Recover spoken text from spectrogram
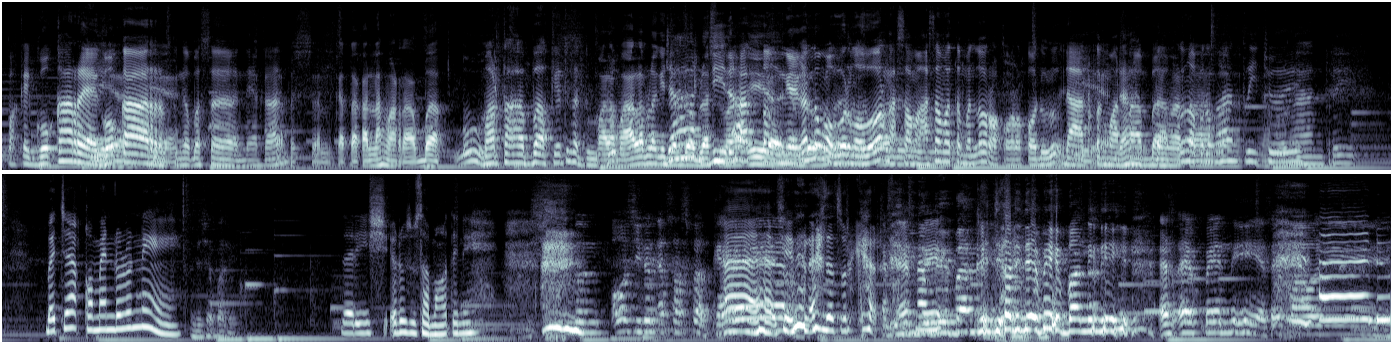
pakai gokar ya, Iya, gokar, iya. tinggal pesen ya kan. pesen katakanlah martabak. Uh, Martabak ya itu kan duduk. Malam-malam lagi jam Jadi 12 malam. dateng Iya, ya kan lu 12. ngobrol-ngobrol Aduh. ngasal-ngasal sama temen lo rokok-rokok dulu dateng Iya, martabak. dateng Lu nggak perlu ngantri Nggak cuy. ngantri. baca komen dulu nih Ada siapa nih? Dari Sh- aduh susah banget ini. oh Sinan Ersasper Ah, sini ada Surkar. SFP Kejar di DB ban ini SFP nih SFP nih.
